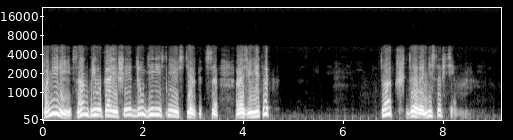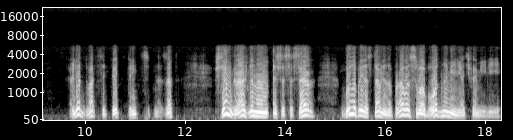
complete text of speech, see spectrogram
фамилии сам привыкаешь, и другие с нею стерпятся. Разве не так? Так, да не совсем. Лет 25-30 назад всем гражданам СССР было предоставлено право свободно менять фамилии,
